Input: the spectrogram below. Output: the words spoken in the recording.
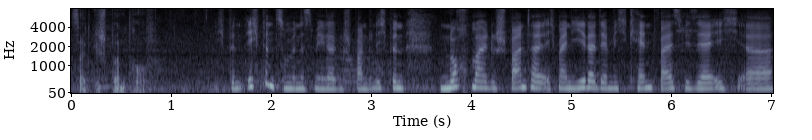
seid gespannt drauf. Ich bin, ich bin zumindest mega gespannt und ich bin noch mal gespannter. Ich meine, jeder, der mich kennt, weiß, wie sehr ich äh,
